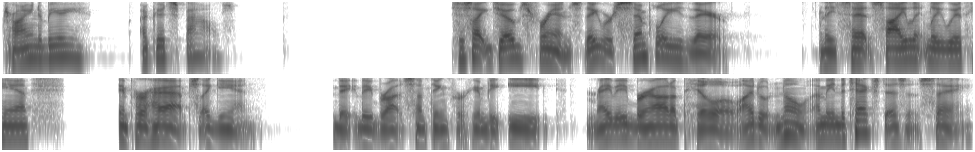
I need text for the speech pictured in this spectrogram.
trying to be a good spouse." Just like Job's friends, they were simply there. They sat silently with him, and perhaps again, they they brought something for him to eat. Maybe brought a pillow. I don't know. I mean, the text doesn't say.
